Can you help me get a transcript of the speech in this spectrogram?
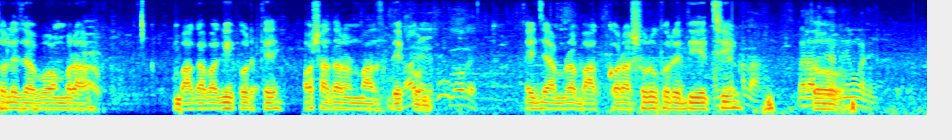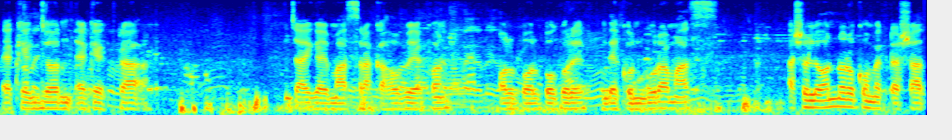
চলে যাব আমরা বাগাবাগি করতে। অসাধারণ মাছ দেখুন। এই যে আমরা বাগ করা শুরু করে দিয়েছি। তো এক একজন, এক একটা জায়গায় মাছ রাখা হবে এখন। অল্প অল্প করে। দেখুন, গুড়া মাছ। আসলে অন্যরকম একটা স্বাদ।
